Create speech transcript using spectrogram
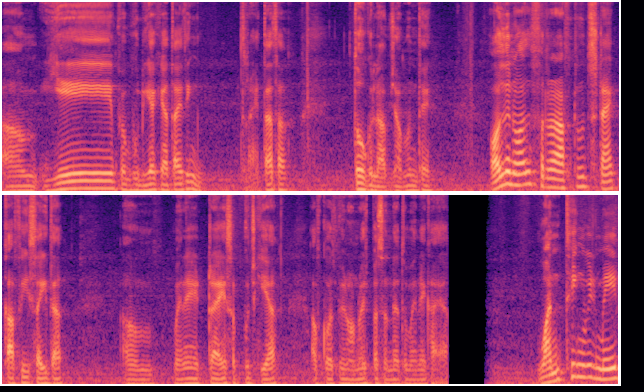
um, ये मैं भूल गया क्या था आई थिंक रायता था दो गुलाब जामुन थे। All in all for afternoon snack काफ़ी सही था। Um, मैंने ट्राई सब कुछ किया। ऑफकोर्स मुझे नॉनवेज पसंद है तो मैंने खाया। One thing which made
